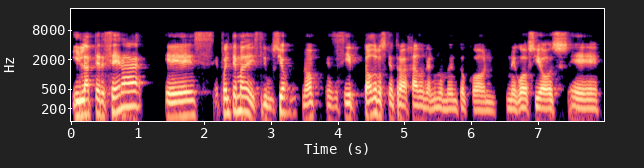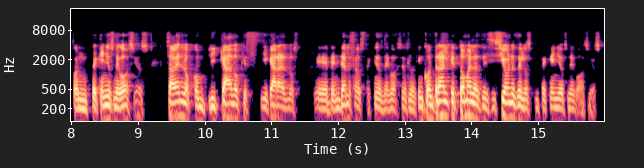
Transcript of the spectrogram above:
Y la tercera es, fue el tema de distribución, ¿no? Es decir, todos los que han trabajado en algún momento con negocios, eh, con pequeños negocios, saben lo complicado que es llegar a los eh, venderles a los pequeños negocios, encontrar el que toma las decisiones de los pequeños negocios.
